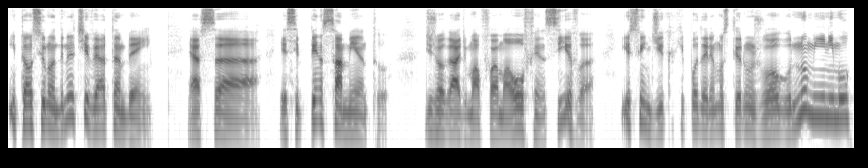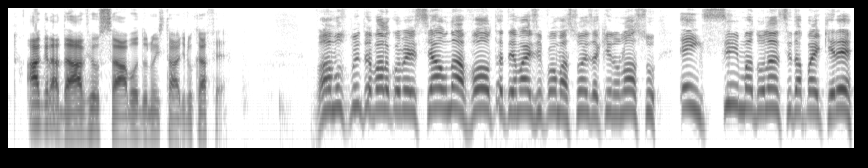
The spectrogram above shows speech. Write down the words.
Então, se o Londrina tiver também essa, esse pensamento de jogar de uma forma ofensiva, isso indica que poderemos ter um jogo, no mínimo, agradável sábado no Estádio do Café. Vamos para o intervalo comercial. Na volta tem mais informações aqui no nosso Em Cima do Lance da Pai Querer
